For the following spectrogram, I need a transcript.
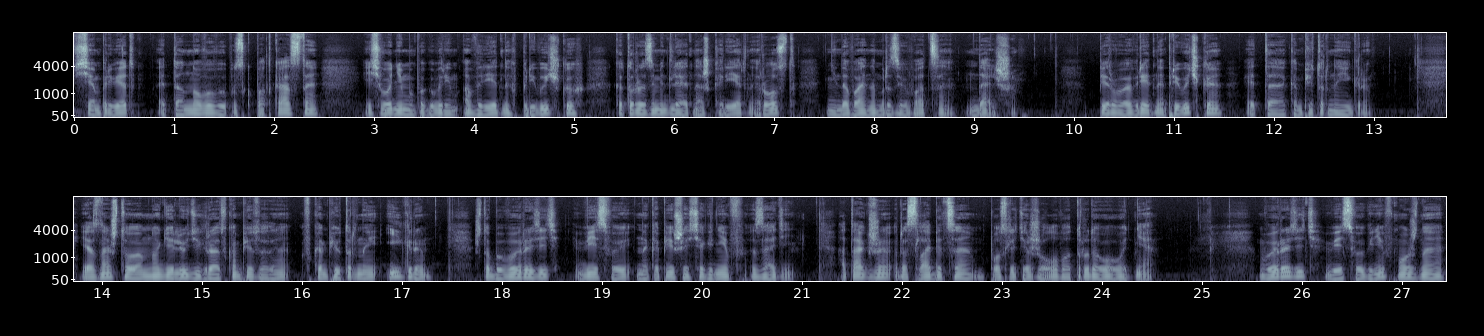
Всем привет! Это новый выпуск подкаста, и сегодня мы поговорим о вредных привычках, которые замедляют наш карьерный рост, не давая нам развиваться дальше. Первая вредная привычка – это компьютерные игры. Я знаю, что многие люди играют в, компьютерные, в компьютерные игры, чтобы выразить весь свой накопившийся гнев за день, а также расслабиться после тяжелого трудового дня. Выразить весь свой гнев можно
